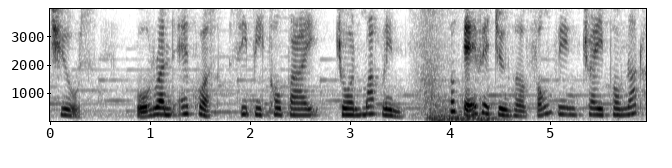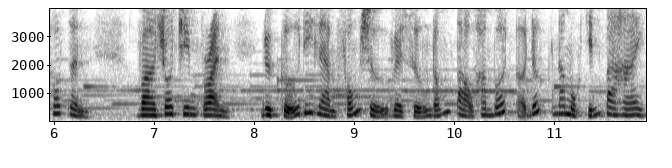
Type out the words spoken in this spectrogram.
Chills của Run Across CP Copy John Marklin có kể về trường hợp phóng viên Trey Ponat Houghton và Georgine Brand được cử đi làm phóng sự về xưởng đóng tàu Hamburg ở Đức năm 1932.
